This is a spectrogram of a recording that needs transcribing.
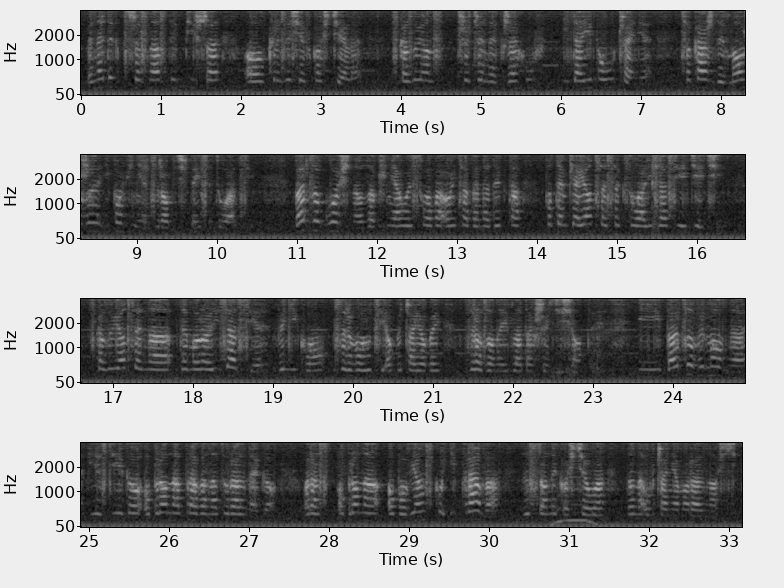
Benedykt XVI pisze o kryzysie w Kościele, wskazując przyczyny grzechów i daje pouczenie, co każdy może i powinien zrobić w tej sytuacji. Bardzo głośno zabrzmiały słowa ojca Benedykta potępiające seksualizację dzieci, wskazujące na demoralizację wynikłą z rewolucji obyczajowej zrodzonej w latach 60. I bardzo wymowna jest jego obrona prawa naturalnego oraz obrona obowiązku i prawa ze strony Kościoła do nauczania moralności.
